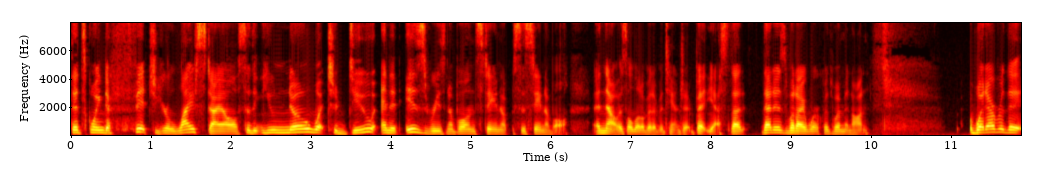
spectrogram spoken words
that's going to fit your lifestyle so that you know what to do and it is reasonable and sustainable. And that was a little bit of a tangent. But yes, that, that is what I work with women on whatever the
